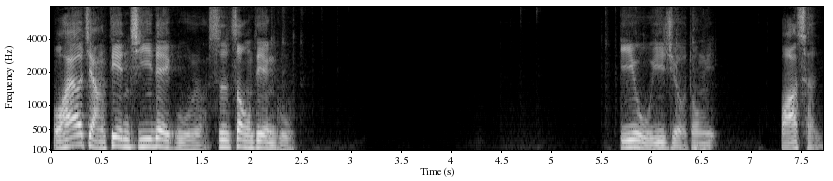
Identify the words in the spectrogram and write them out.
我还要讲电机类股是重电股，一五一九东华城，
